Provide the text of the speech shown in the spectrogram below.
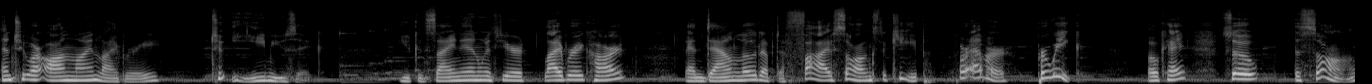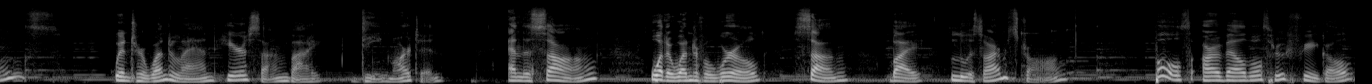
and to our online library to e music. You can sign in with your library card and download up to five songs to keep forever per week. Okay? So the songs Winter Wonderland, here sung by Dean Martin, and the song What a Wonderful World, sung by Louis Armstrong, both are available through Freegal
